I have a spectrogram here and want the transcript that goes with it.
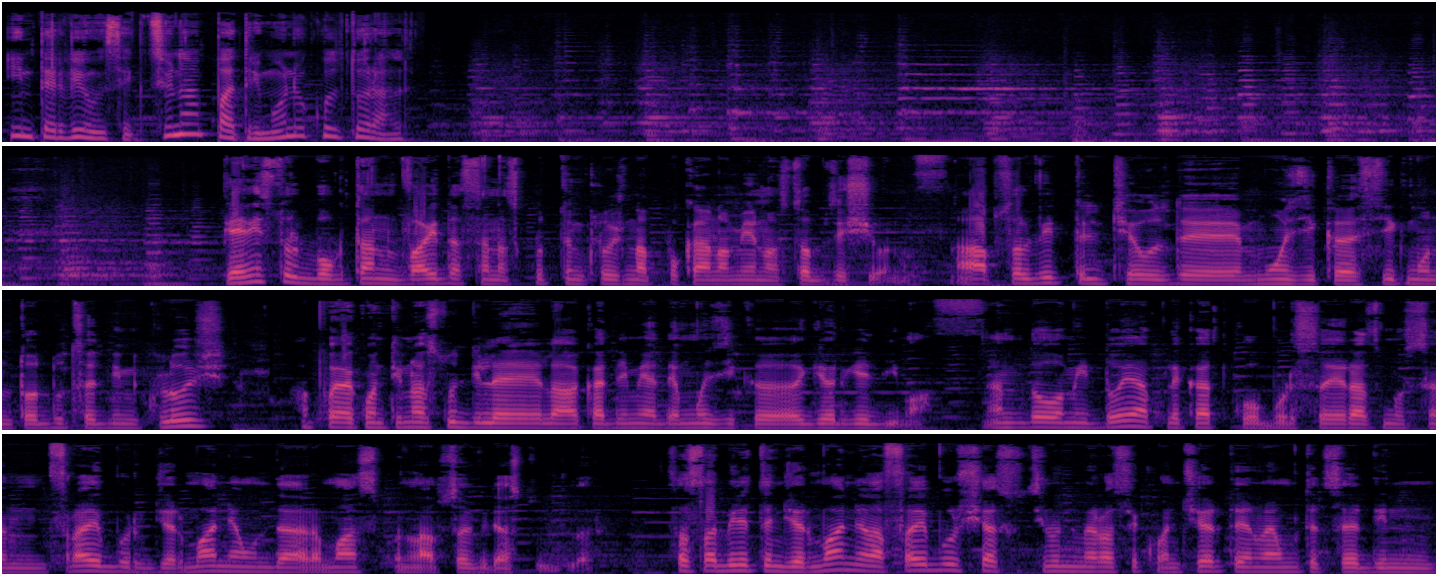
Interviu în secțiunea Patrimoniu Cultural. Pianistul Bogdan Vaida s-a născut în Cluj-Napoca în 1981. A absolvit liceul de muzică Sigmund Toduță din Cluj Apoi a continuat studiile la Academia de Muzică Gheorghe Dima. În 2002 a plecat cu o bursă Erasmus în Freiburg, Germania, unde a rămas până la absolvirea studiilor. S-a stabilit în Germania, la Freiburg și a susținut numeroase concerte în mai multe țări din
